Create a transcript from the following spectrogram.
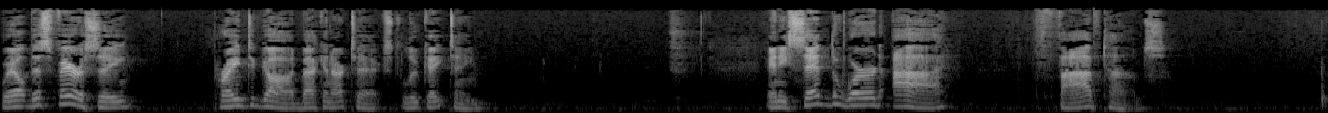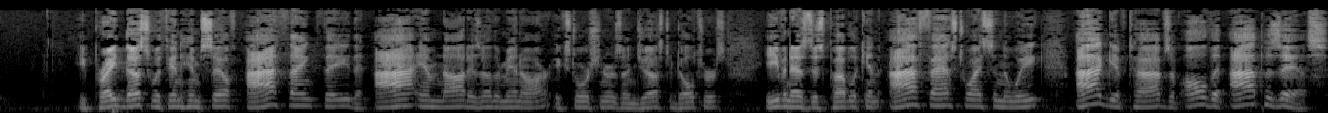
Well, this Pharisee prayed to God back in our text, Luke 18. And he said the word I five times. He prayed thus within himself I thank thee that I am not as other men are, extortioners, unjust, adulterers, even as this publican. I fast twice in the week. I give tithes of all that I possess.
